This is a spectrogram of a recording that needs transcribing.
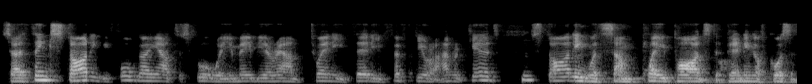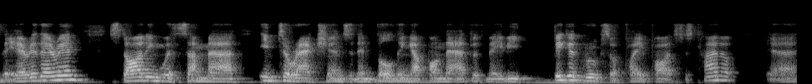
So I think starting before going out to school, where you may be around 20, 30, 50, or 100 kids, mm-hmm. starting with some play pods, depending, of course, of the area they're in, starting with some uh, interactions and then building up on that with maybe bigger groups of play pods, just kind of, uh,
